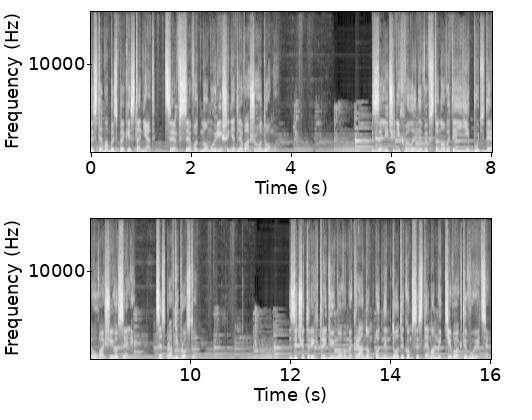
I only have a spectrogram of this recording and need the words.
Система безпеки Станят це все в одному рішення для вашого дому. За лічені хвилини ви встановите її будь-де у вашій оселі. Це справді просто. За 4-3-дюймовим екраном одним дотиком система миттєво активується.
